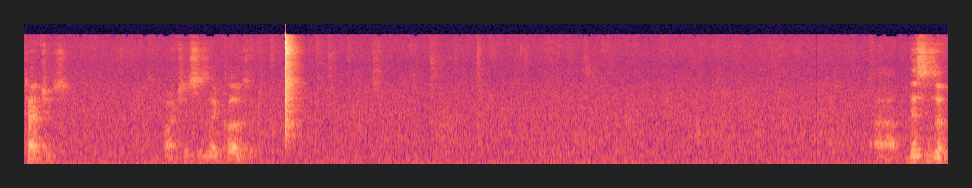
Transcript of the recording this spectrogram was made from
touches. Watch this as I close it. Uh, this is a uh,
